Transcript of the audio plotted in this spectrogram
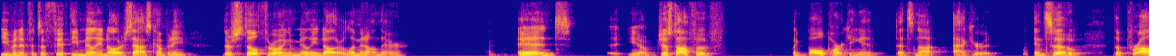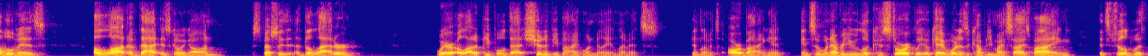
Even if it's a $50 million SaaS company, they're still throwing a million dollar limit on there. And you know, just off of like ballparking it, that's not accurate. And so the problem is a lot of that is going on, especially the, the latter, where a lot of people that shouldn't be buying 1 million limits and limits are buying it. And so whenever you look historically, okay, what is a company my size buying? It's filled with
